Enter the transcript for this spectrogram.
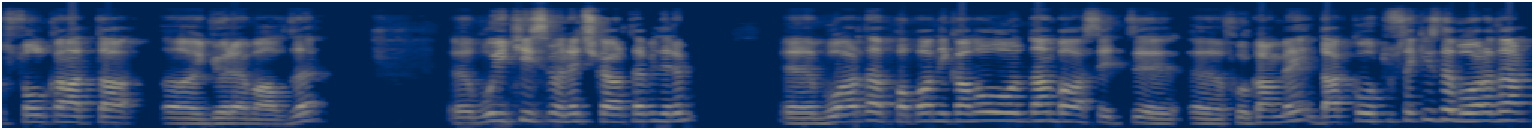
sol kanatta e, görev aldı. E, bu iki ismi öne çıkartabilirim. E, bu arada Papa Nikolaou'dan bahsetti e, Furkan Bey. Dakika 38'de bu arada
